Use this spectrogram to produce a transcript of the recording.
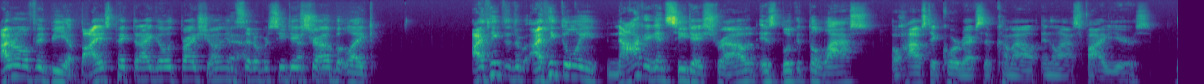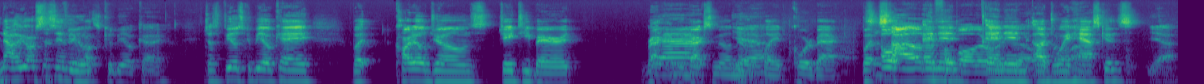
I don't know if it'd be a biased pick that I go with Bryce Young Yeah, instead over C.J. Stroud, but like, I think that the, I think the only knock against C.J. Stroud is look at the last Ohio State quarterbacks that have come out in the last five years. Now you're also Justin saying Fields could be okay. Justin Fields could be okay, but Cardale Jones, J.T. Barrett, Brack, I mean, Yeah, Braxton Miller never yeah. played quarterback. But It's the style of and their then and always- then uh, Dwayne. Haskins. Yeah,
